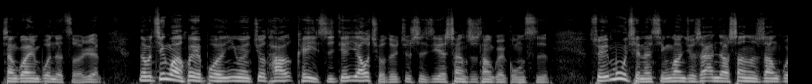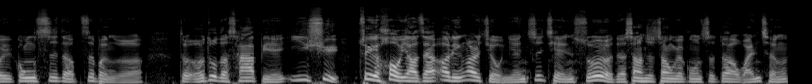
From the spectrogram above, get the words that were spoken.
相关一部分的责任。那么金管会的部分，因为就他可以直接要求的就是这些上市上柜公司，所以目前的情况就是按照上市上柜公司的资本额的额度的差别，依序最后要在二零二九年之前，所有的上市上柜公司都要完成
